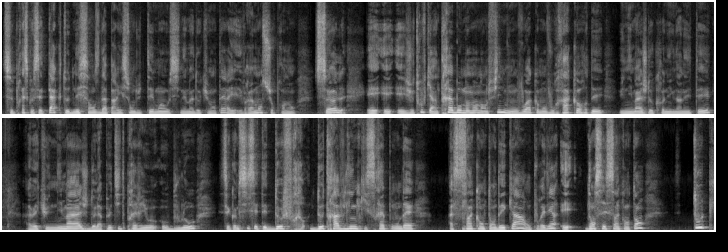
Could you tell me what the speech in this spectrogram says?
c'est presque cet acte de naissance, d'apparition du témoin au cinéma documentaire est, vraiment surprenant seul. Et, et, et je trouve qu'il y a un très beau moment dans le film où on voit comment vous raccordez une image de chronique d'un été avec une image de la petite prairie au, boulot. C'est comme si c'était deux, deux travelling qui se répondaient à 50 ans d'écart, on pourrait dire. Et dans ces 50 ans, toute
